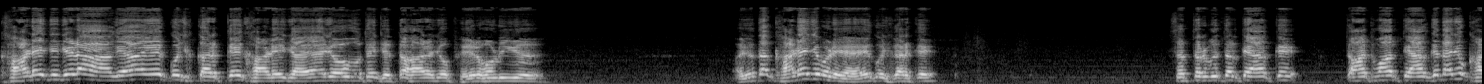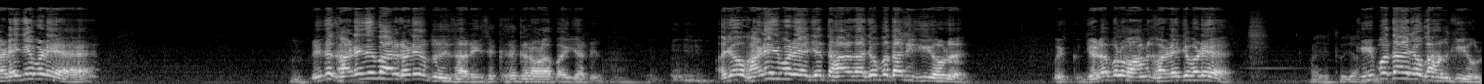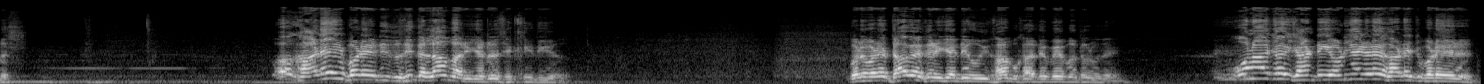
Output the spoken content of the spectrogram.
ਖਾੜੇ 'ਚ ਜਿਹੜਾ ਆ ਗਿਆ, ਇਹ ਕੁਝ ਕਰਕੇ ਖਾੜੇ ਜਾਇਆ ਜੋ ਉਥੇ ਜਿੱਤ ਹਾਰ ਜੋ ਫੇਰ ਹੋਣੀ ਹੈ। ਅਜੇ ਤਾਂ ਖਾੜੇ 'ਚ ਬੜਿਆ ਇਹ ਕੁਝ ਕਰਕੇ। 70 ਮਿੱਤਰ ਤਿਆਗ ਕੇ ਤਾਤਮਾ ਤਿਆਗ ਕੇ ਤਾਂ ਜੋ ਖਾੜੇ 'ਚ ਬੜਿਆ ਹੈ। ਨਹੀਂ ਤਾਂ ਖਾੜੇ ਦੇ ਬਾਹਰ ਖੜੇ ਹੋ ਤੁਸੀਂ ਸਾਰੇ ਸਿੱਖ ਸਿੱਖ ਰੌਲਾ ਪਾਈ ਜਾਂਦੇ ਅਜੇ ਖਾੜੇ 'ਚ ਵੜਿਆ ਜਿੱਤ ਹਾਰ ਦਾ ਜੋ ਪਤਾ ਨਹੀਂ ਕੀ ਹੋਣਾ। ਜਿਹੜਾ ਪਹਿਲਵਾਨ ਖਾੜੇ 'ਚ ਵੜਿਆ ਜਾ। ਕੀ ਪਤਾ ਜੋ ਗਾਹਾਂ ਕੀ ਹੋਣਾ। ਉਹ ਖਾੜੇ ਹੀ ਬੜੇ ਨਹੀਂ ਤੁਸੀਂ ਗੱਲਾਂ ਮਾਰੀ ਜਾਂਦੇ ਸਿੱਖੀ ਦੀਆਂ। ਬੜੇ ਬੜੇ ਦਾਅਵੇ ਕਰੀ ਜਾਂਦੇ ਹੋਈ ਖਾਮ ਖਾਦੇ ਬੇਮਤਲਬ ਦੇ। ਉਹਨਾਂ ਚੋਂ ਹੀ ਛਾਂਟੀ ਆਉਣੀਆਂ ਜਿਹੜੇ ਖਾੜੇ 'ਚ ਬੜੇ ਨੇ।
